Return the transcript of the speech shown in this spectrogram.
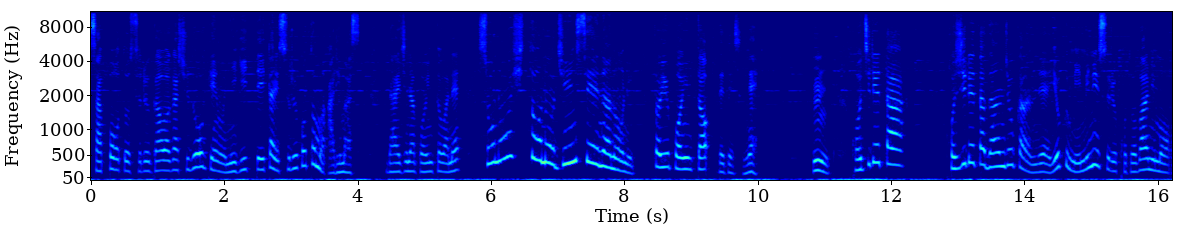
サポートする側が主導権を握っていたりすることもあります。大事なポイントはねその人の人生なのにというポイントでですね。うん。こじれたこじれた男女間でよく耳にする言葉にも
